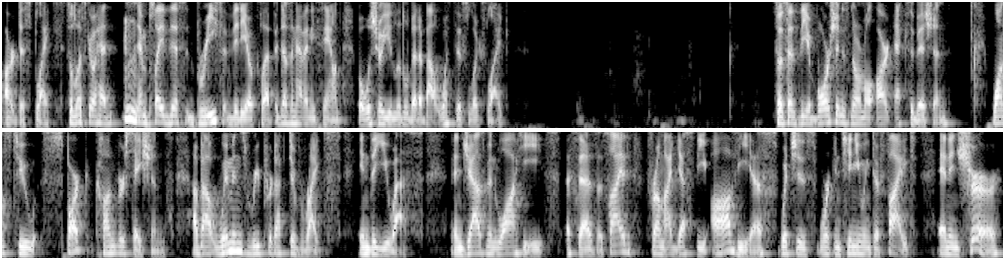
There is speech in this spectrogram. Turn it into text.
art display. So let's go ahead and play this brief video clip. It doesn't have any sound, but we'll show you a little bit about what this looks like. So it says the abortion is normal art exhibition wants to spark conversations about women's reproductive rights in the US. And Jasmine Wahi says, aside from, I guess, the obvious, which is we're continuing to fight and ensure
